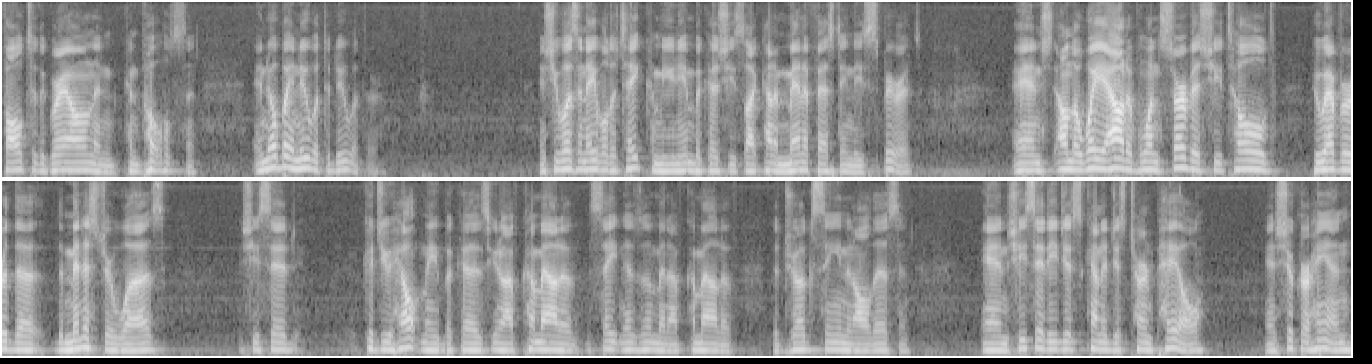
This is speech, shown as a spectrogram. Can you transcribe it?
fall to the ground and convulse, and, and nobody knew what to do with her. And she wasn't able to take communion because she's like kind of manifesting these spirits. And on the way out of one service, she told whoever the, the minister was, she said, Could you help me? Because, you know, I've come out of Satanism and I've come out of the drug scene and all this. And, and she said he just kind of just turned pale and shook her hand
